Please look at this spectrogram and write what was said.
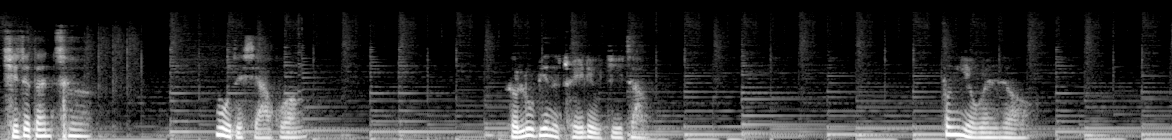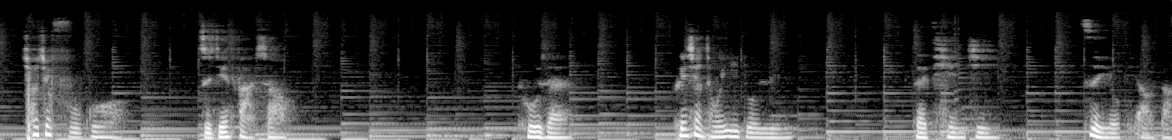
骑着单车，沐着霞光，和路边的垂柳击掌，风也温柔，悄悄拂过指尖发梢，突然很想成为一朵云，在天际自由飘荡。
